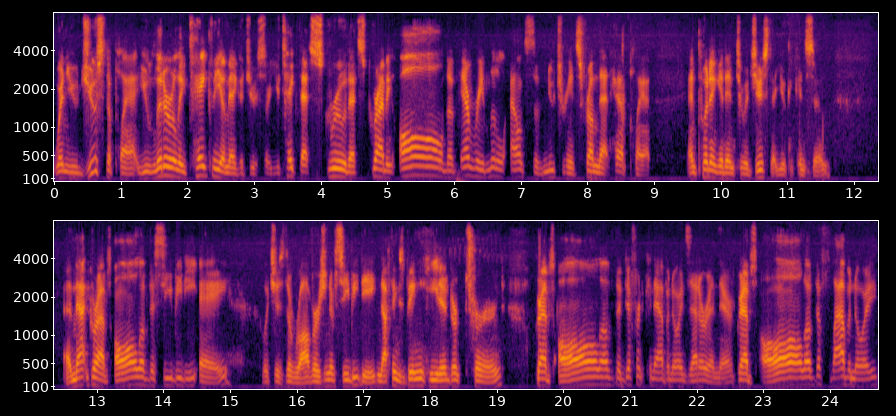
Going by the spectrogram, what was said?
when you juice the plant, you literally take the omega juicer, you take that screw that's grabbing all the every little ounce of nutrients from that hemp plant and putting it into a juice that you can consume. And that grabs all of the CBDA, which is the raw version of CBD. Nothing's being heated or turned. Grabs all of the different cannabinoids that are in there, grabs all of the flavonoids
